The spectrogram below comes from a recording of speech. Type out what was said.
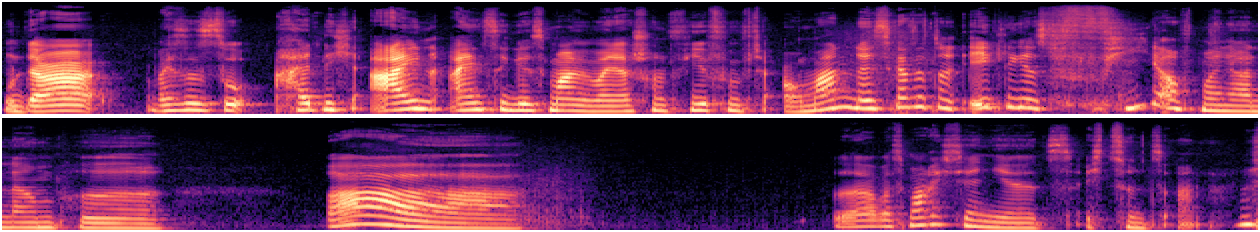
Und da, weißt du, so halt nicht ein einziges Mal. Wir waren ja schon vier, fünf Tage. Oh Mann, da ist Zeit so ein ekliges Vieh auf meiner Lampe. Ah. Ah, was mache ich denn jetzt? Ich zünd's an.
